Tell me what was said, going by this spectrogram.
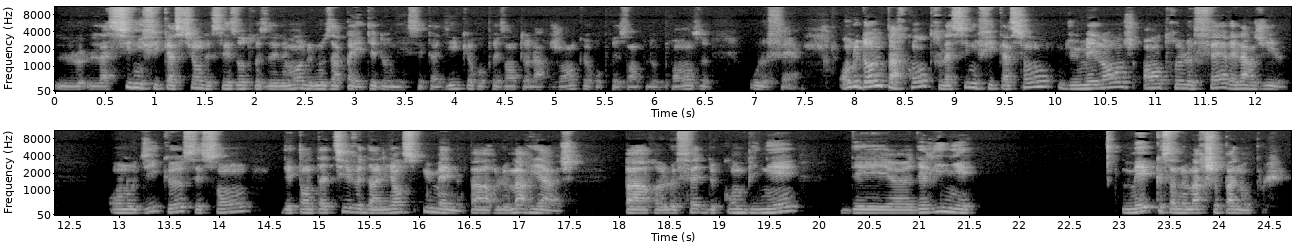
la signification de ces autres éléments ne nous a pas été donnée, c'est-à-dire que représente l'argent, que représente le bronze ou le fer. On nous donne par contre la signification du mélange entre le fer et l'argile on nous dit que ce sont des tentatives d'alliance humaine par le mariage, par le fait de combiner des, euh, des lignées, mais que ça ne marche pas non plus.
